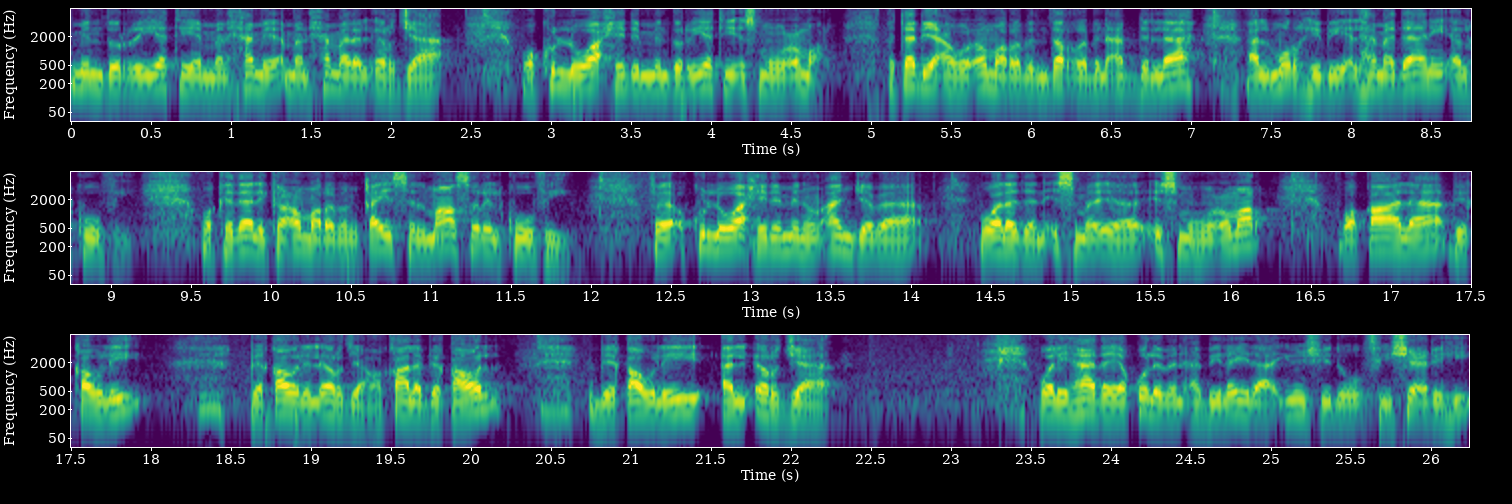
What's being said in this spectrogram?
من ذريته من حمل, من حمل الإرجاء. وكل واحد من ذريته اسمه عمر. فتبعه عمر بن ذر بن عبد الله المرهبي الهمداني الكوفي. وكذلك عمر بن قيس الماصر الكوفي. فكل واحد منهم أنجب ولدا اسم اسمه عمر. وقال بقول بقول الإرجاء وقال بقول بقول الإرجاء. ولهذا يقول ابن أبي ليلى ينشد في شعره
